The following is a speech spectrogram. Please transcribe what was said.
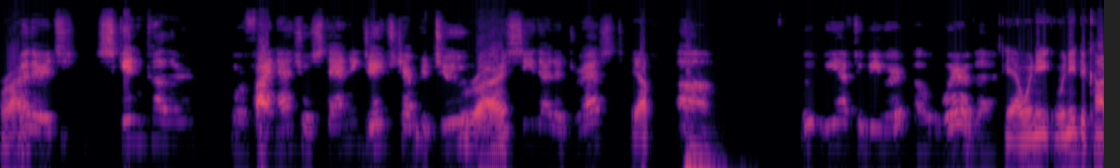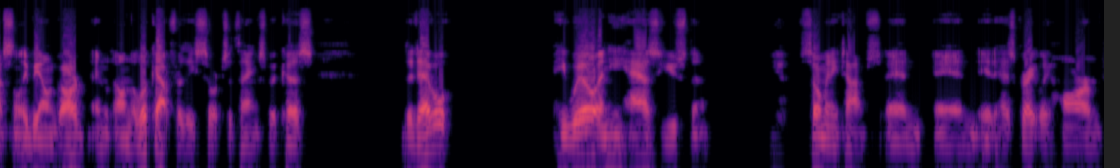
Right. whether it's skin color or financial standing. James chapter 2, where we see that addressed. Yep. Um, we, we have to be aware, aware of that. Yeah, we need we need to constantly be on guard and on the lookout for these sorts of things because the devil he will and he has used them Yeah. so many times and and it has greatly harmed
